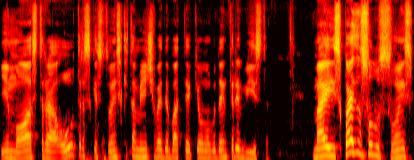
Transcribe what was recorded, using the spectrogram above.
e mostra outras questões que também a gente vai debater aqui ao longo da entrevista. Mas quais as soluções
